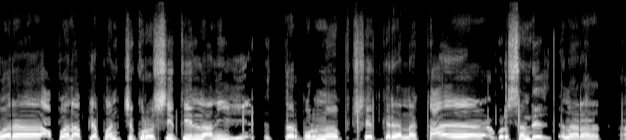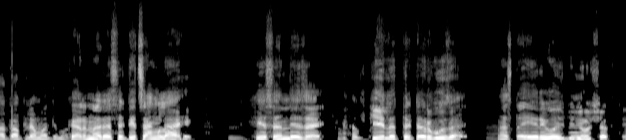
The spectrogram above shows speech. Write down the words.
बरं आपण आपल्या पंचक्रोशीतील आणि इतर पूर्ण शेतकऱ्यांना काय संदेश देणार आहात आहात आपल्या माध्यमातून? करणाऱ्यासाठी चांगला आहे. हे. संदेश आहे. केलं तर टरबूज आहे. नसता हे रिवर्स बी नेऊ शकते.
